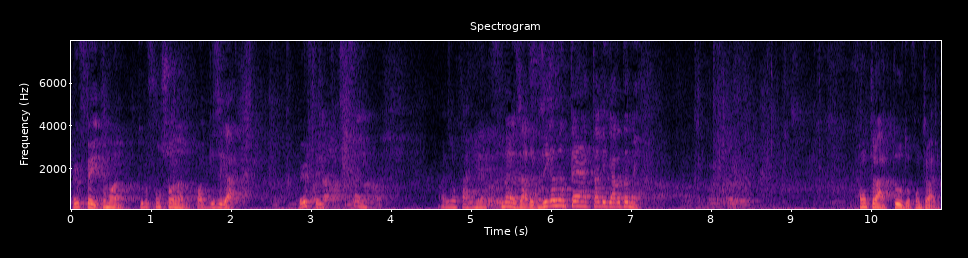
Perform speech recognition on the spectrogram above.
Perfeito, mano. Tudo funcionando. Pode desligar. Perfeito. Isso aí. Mais um carrinho finalizado. Desliga a lanterna que tá ligada também. Contrário, tudo ao contrário.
